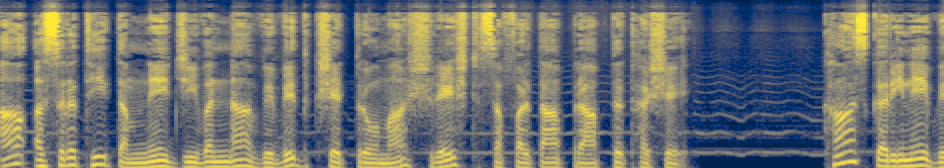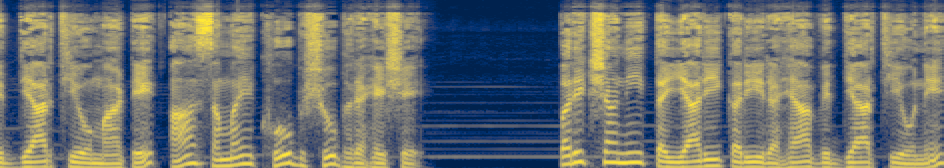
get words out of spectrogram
આ અસરથી તમને જીવનના વિવિધ ક્ષેત્રોમાં શ્રેષ્ઠ સફળતા પ્રાપ્ત થશે. ખાસ કરીને વિદ્યાર્થીઓ માટે આ સમય ખૂબ શુભ રહેશે. પરીક્ષાની તૈયારી કરી રહ્યા વિદ્યાર્થીઓને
